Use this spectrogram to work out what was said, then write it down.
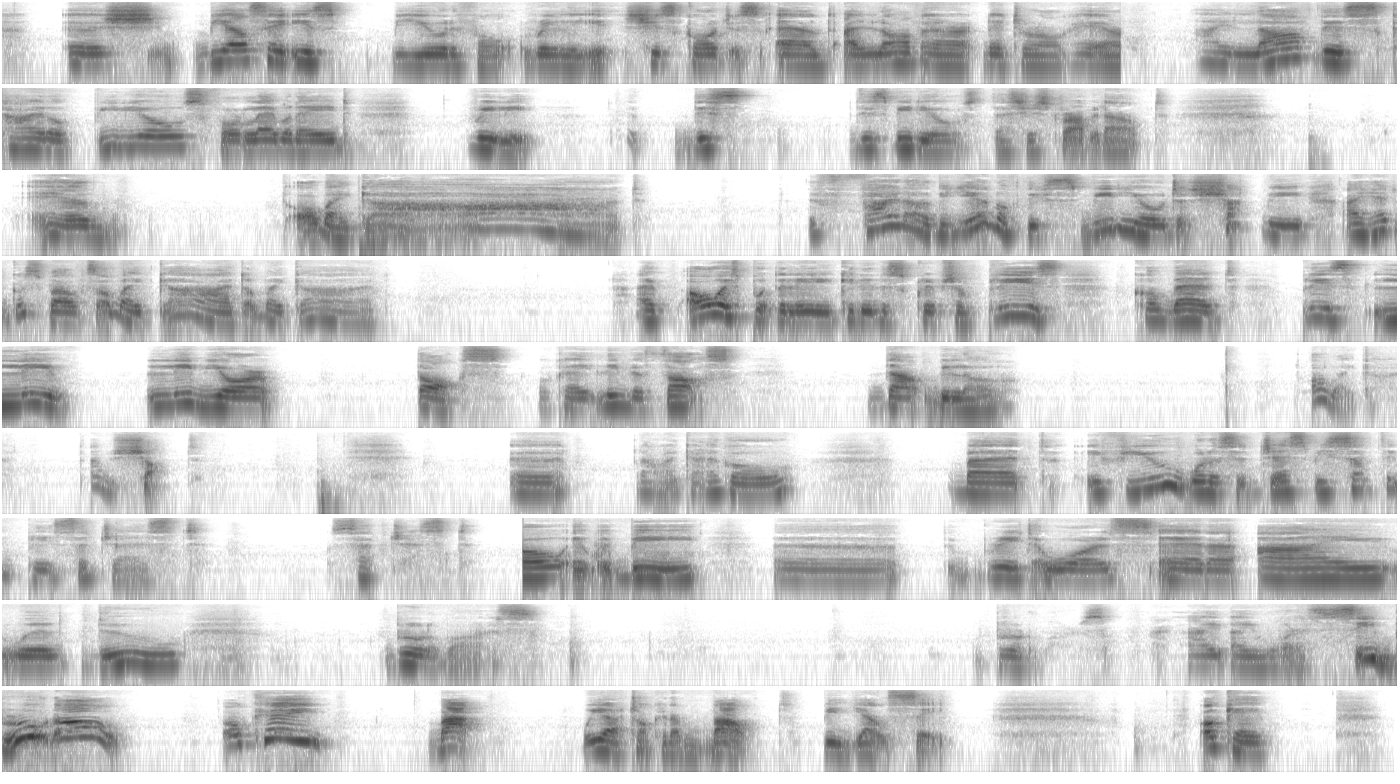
Uh, she, Beyonce is beautiful, really. She's gorgeous and I love her natural hair. I love this kind of videos for Lemonade. Really, this these videos that she's dropping out and oh my god the final the end of this video just shut me. I had goosebumps. Oh my god. Oh my god. I always put the link in the description. Please comment. Please leave leave your thoughts Okay, leave your thoughts down below. Oh my god, I'm shocked. Uh, now I gotta go. But if you want to suggest me something, please suggest. Suggest. Oh, it would be uh, the Brit Awards, and uh, I will do Bruno Mars. Bruno Mars. I, I want to see Bruno. Okay. But we are talking about Beyonce. Okay.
